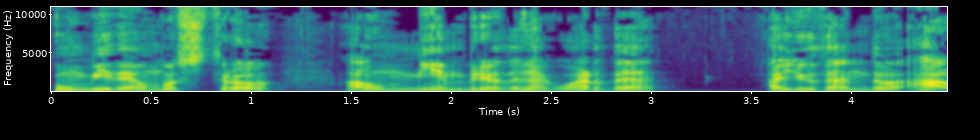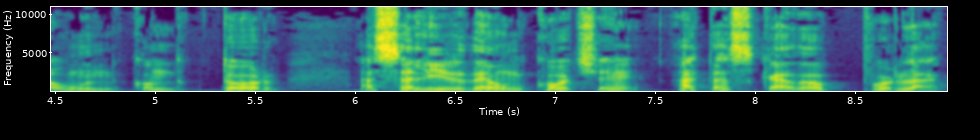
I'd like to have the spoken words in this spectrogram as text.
Un video mostró a un miembro de la Guardia ayudando a un conductor a salir de un coche atascado por las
